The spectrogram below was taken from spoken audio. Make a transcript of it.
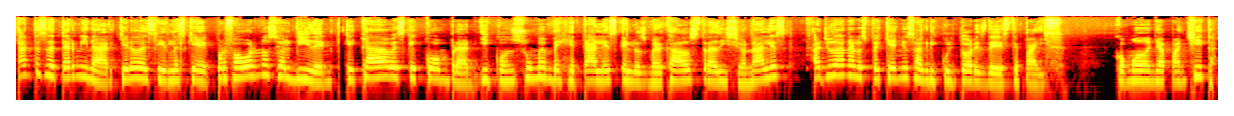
antes de terminar, quiero decirles que por favor no se olviden que cada vez que compran y consumen vegetales en los mercados tradicionales, ayudan a los pequeños agricultores de este país, como doña Panchita,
